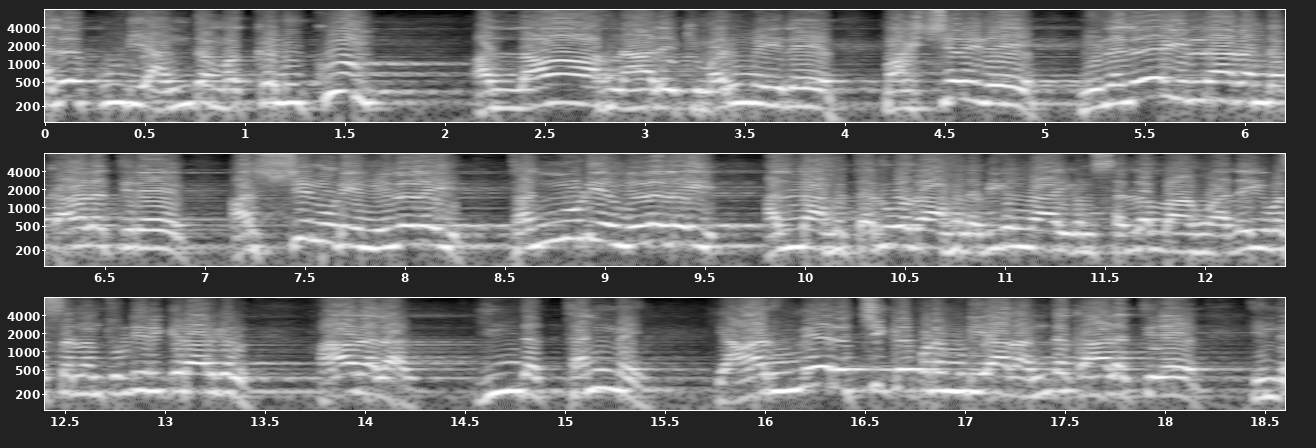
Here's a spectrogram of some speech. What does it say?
அழக்கூடிய அந்த மக்களுக்கும் அல்லாஹ் நாளைக்கு மறுமையிலே மஹரிலே நிழலே இல்லாத அந்த காலத்திலே அர்ஷினுடைய நிழலை தன்னுடைய நிழலை அல்லாஹ் தருவதாக நபிகள் நாயகம் செல்லல்லாகும் அலைவசல்லம் சொல்லியிருக்கிறார்கள். ஆதலால் இந்த தன்மை யாருமே ரட்சிக்கப்பட முடியாத அந்த காலத்திலே இந்த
